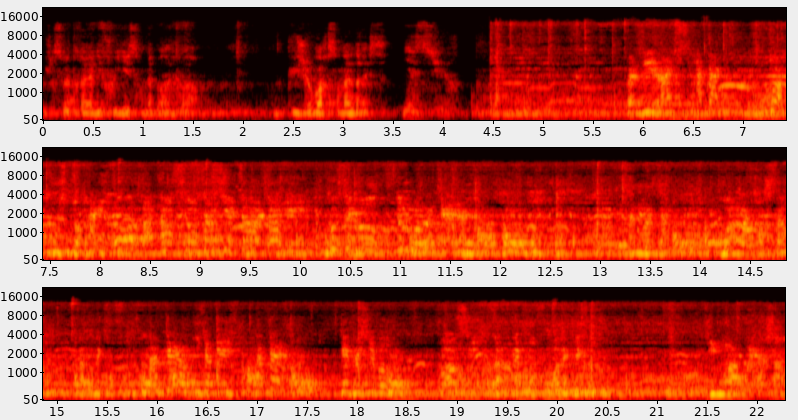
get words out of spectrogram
Je souhaiterais aller fouiller son laboratoire. Puis-je avoir son adresse? Bien sûr. Vas-y, Rex, attaque! Toi, couche-toi Allez, attention, ça s'y est incendie Couchez-vous Tout le monde Donne-moi ça! Toi, accroche ça Va vous mettre au fond À terre, vous avez À terre! Dépêchez-vous! Toi aussi, vas te mettre au fond avec les autres. Dis-moi où est l'argent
